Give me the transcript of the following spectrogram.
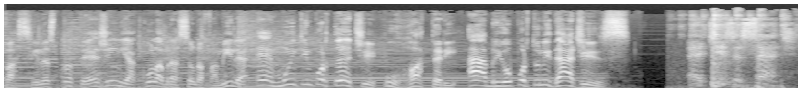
Vacinas protegem e a colaboração da família é muito importante. O Rotary abre oportunidades é 17.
